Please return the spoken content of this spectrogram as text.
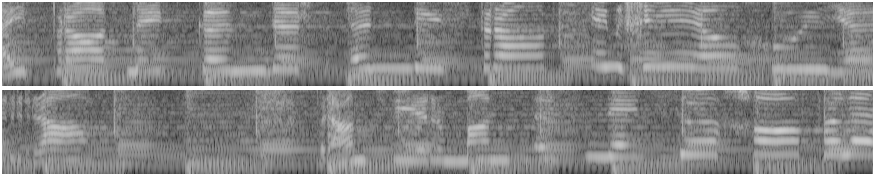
Hy praat met kinders in die straat en gee hul goeie raad. Brandweerman is net so gaaf, hulle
